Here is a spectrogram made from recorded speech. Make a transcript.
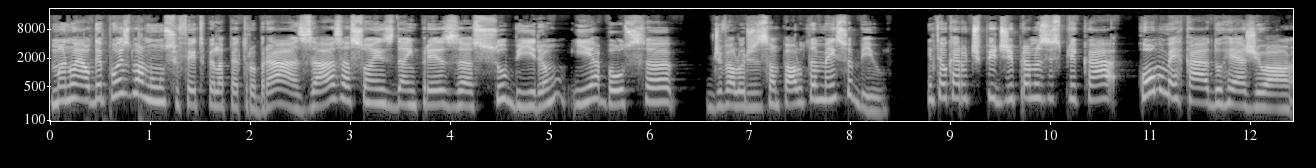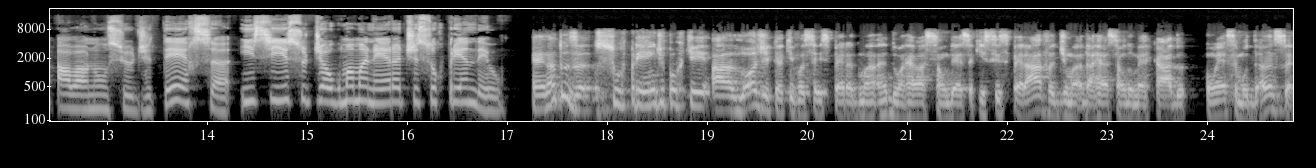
Manuel, depois do anúncio feito pela Petrobras, as ações da empresa subiram e a Bolsa de Valores de São Paulo também subiu. Então eu quero te pedir para nos explicar como o mercado reagiu ao, ao, anúncio de terça e se isso de alguma maneira te surpreendeu. É, Natuza, surpreende porque a lógica que você espera de uma, de uma relação dessa, que se esperava de uma, da reação do mercado com essa mudança,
